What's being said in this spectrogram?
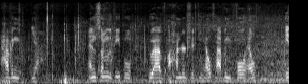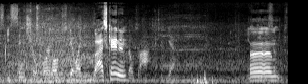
having yeah. And some of the people who have 150 health, having full health is essential, or they'll just get like Glass cannon. they'll die. Yeah. In- Um.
